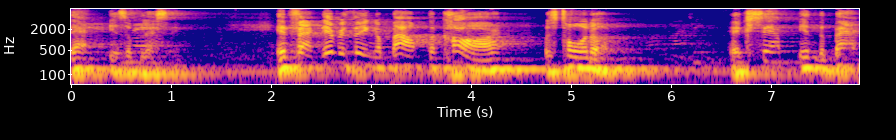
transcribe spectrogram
that is a blessing. In fact, everything about the car was torn up, except in the back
